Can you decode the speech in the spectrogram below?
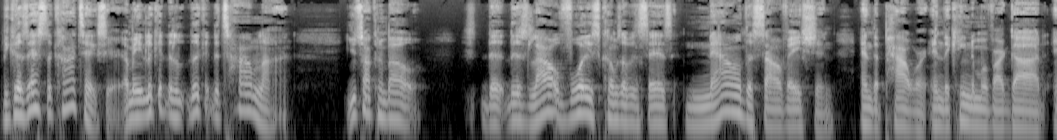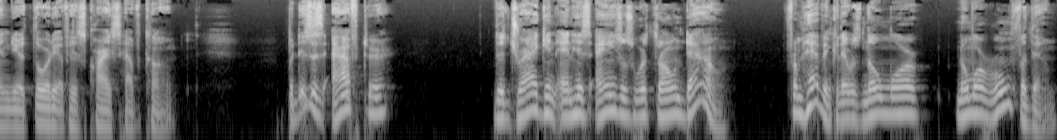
Because that's the context here. I mean, look at the, look at the timeline. You're talking about the, this loud voice comes up and says, now the salvation and the power and the kingdom of our God and the authority of his Christ have come. But this is after the dragon and his angels were thrown down from heaven because there was no more, no more room for them,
